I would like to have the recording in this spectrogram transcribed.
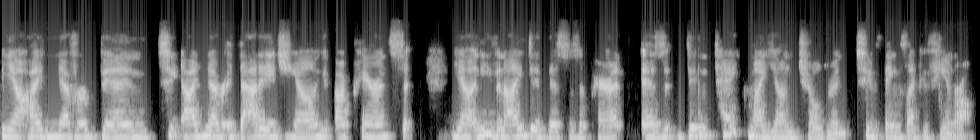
you know, I'd never been to, I'd never at that age, you know, our parents, yeah, and even I did this as a parent, as didn't take my young children to things like a funeral.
